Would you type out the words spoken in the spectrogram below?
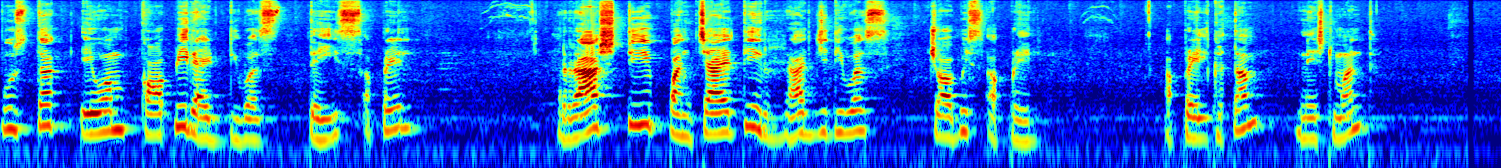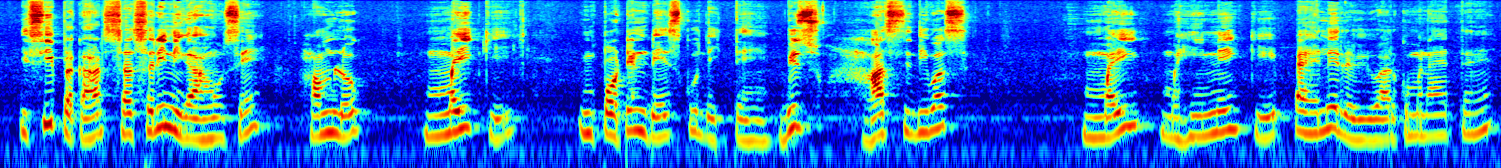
पुस्तक एवं कॉपीराइट दिवस 23 अप्रैल, राष्ट्रीय पंचायती राज्य दिवस 24 अप्रैल अप्रैल ख़त्म नेक्स्ट मंथ इसी प्रकार सरसरी निगाहों से हम लोग मई के इम्पोर्टेंट डेज़ को देखते हैं। विश्व हास्य दिवस, मई महीने के पहले रविवार को मनाए जाते हैं।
